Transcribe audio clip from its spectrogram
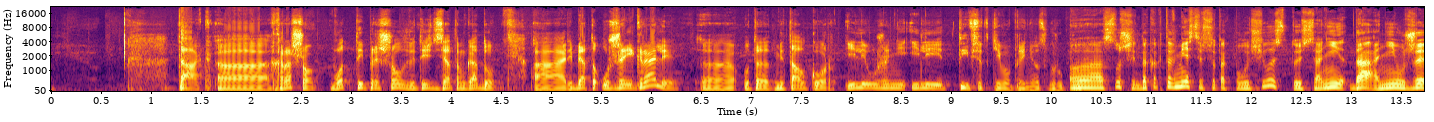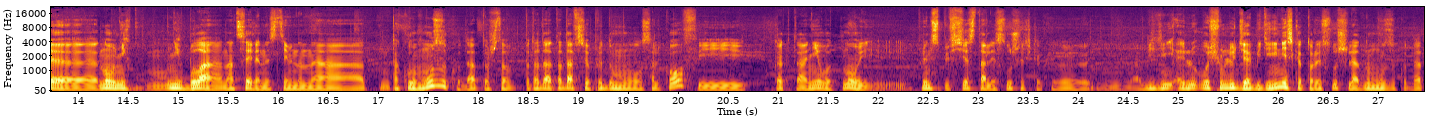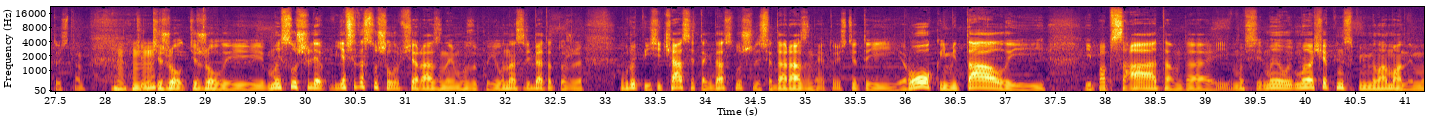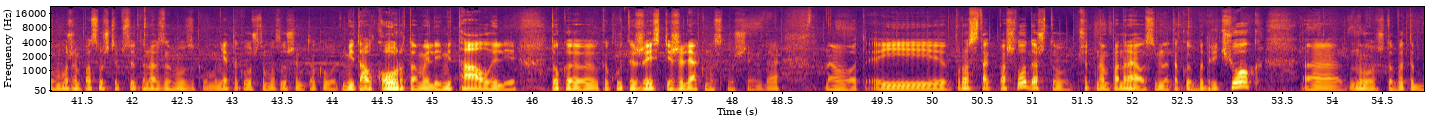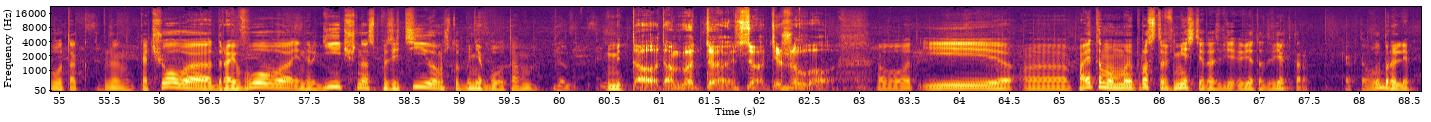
Так, э, хорошо. Вот ты пришел в 2010 году. А, ребята уже играли э, вот этот металкор, или уже не, или ты все-таки его принес в группу? А, слушай, да как-то вместе все так получилось. То есть они, да, они уже, ну, у них, у них была нацеленность именно на такую музыку, да, потому что тогда, тогда все придумывал Сальков, и как-то они вот, ну, в принципе, все стали слушать, как э, объедини- лю- в общем, люди объединились, которые слушали одну музыку, да, то есть там Мгм. тяжел, тяжелый. Мы слушали, я всегда слушал вообще разную музыку, и у нас ребята тоже в группе и сейчас, и тогда слушали всегда разные. То есть это и рок, и металл, и, и попса там, да, и мы, все, мы, мы вообще, в принципе, меломаны, мы можем послушать абсолютно разную музыку. Нет такого, что мы слушаем только вот металкор там, или металл, или только какую-то жесть, тяжеляк мы слушаем, да. Ну вот. И просто так пошло, да, что что-то нам понравилось именно такой бодрячок, э, ну, чтобы это было так, блин, качево, драйвово, энергично, с позитивом, чтобы не было там, блин, металл, там вот все тяжело. Вот. И э, поэтому мы просто вместе этот, этот вектор как-то выбрали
